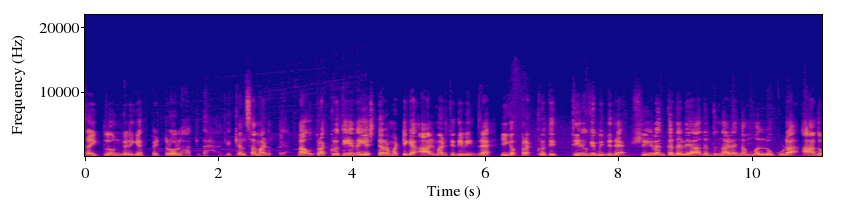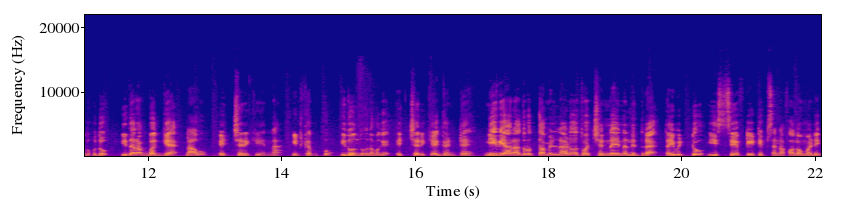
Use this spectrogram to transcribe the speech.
ಸೈಕ್ಲೋನ್ಗಳಿಗೆ ಪೆಟ್ರೋಲ್ ಹಾಕಿದ ಹಾಗೆ ಕೆಲಸ ಮಾಡುತ್ತೆ. ನಾವು ಪ್ರಕೃತಿಯನ್ನ ಎಷ್ಟರ ಮಟ್ಟಿಗೆ ಹಾಳು ಮಾಡ್ತಿದ್ದೀವಿ ಅಂದ್ರೆ ಈಗ ಪ್ರಕೃತಿ ತಿರುಗಿ ಬಿದ್ದಿದೆ. ಶ್ರೀಲಂಕಾದಲ್ಲಿ ಆದದ್ದು ನಾಳೆ ನಮ್ಮಲ್ಲೂ ಕೂಡ ಆಗಬಹುದು. ಇದರ ಬಗ್ಗೆ ನಾವು ಎಚ್ಚರಿಕೆಯನ್ನ ಇಟ್ಕೋಬೇಕು. ಇದೊಂದು ನಮಗೆ ಎಚ್ಚರಿಕೆ ಗಂಟೆ. ನೀವು ಯಾರಾದರೂ ತಮಿಳುನಾಡು ಅಥವಾ ಚೆನ್ನೈನಲ್ಲಿದ್ರೆ ದಯವಿಟ್ಟು ಈ ಸೇಫ್ಟಿ ಟಿಪ್ಸ್ ಅನ್ನ ಫಾಲೋ ಮಾಡಿ.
